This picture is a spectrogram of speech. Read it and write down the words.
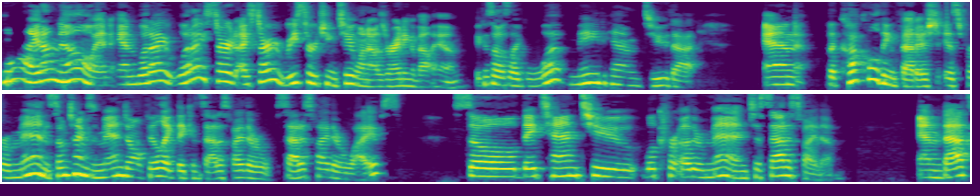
yeah i don't know and and what i what i started i started researching too when i was writing about him because i was like what made him do that and the cuckolding fetish is for men. Sometimes men don't feel like they can satisfy their satisfy their wives. So they tend to look for other men to satisfy them. And that's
